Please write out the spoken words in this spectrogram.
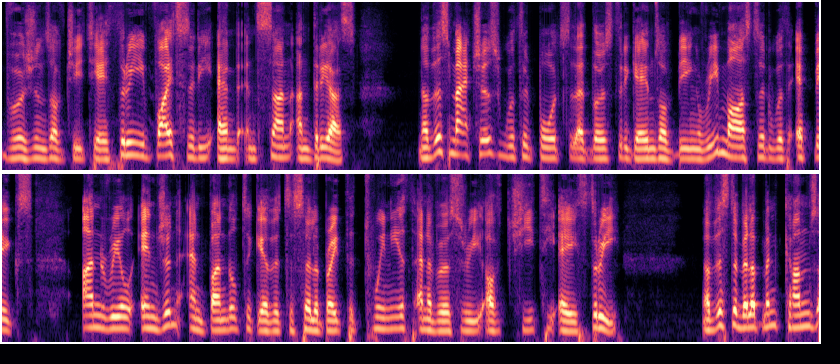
versions of GTA 3, Vice City, and, and San Andreas. Now, this matches with reports that those three games are being remastered with Epic's Unreal Engine and bundled together to celebrate the 20th anniversary of GTA 3. Now, this development comes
